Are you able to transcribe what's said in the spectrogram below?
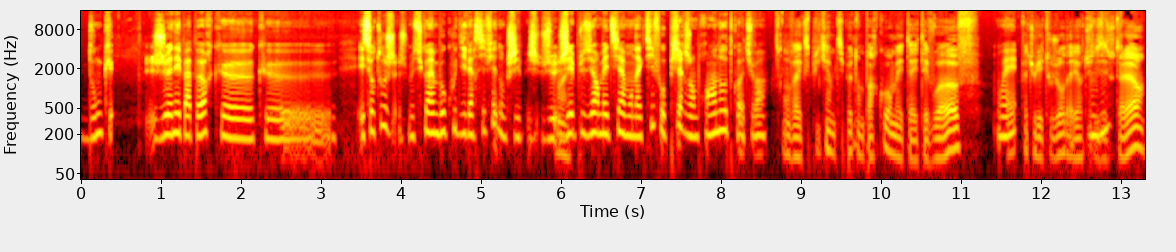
Donc je n'ai pas peur que, que... et surtout je, je me suis quand même beaucoup diversifiée donc j'ai Ouais. plusieurs métiers à mon actif au pire j'en prends un autre quoi tu vois On va expliquer un petit peu ton parcours, mais tu as été voix off, ouais enfin tu l'es toujours d'ailleurs, tu Mhm. disais tout à l'heure,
